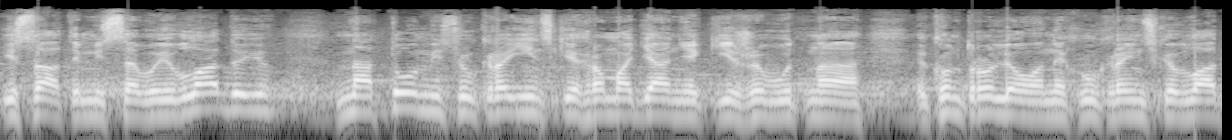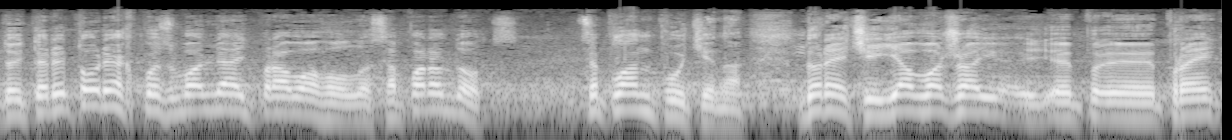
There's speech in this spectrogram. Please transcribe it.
і стати місцевою владою. Натомість українських громадян, які живуть на контрольованих українською владою територіях, позбавляють права голосу. Парадокс. Це план Путіна. До речі, я вважаю е, е, проект.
